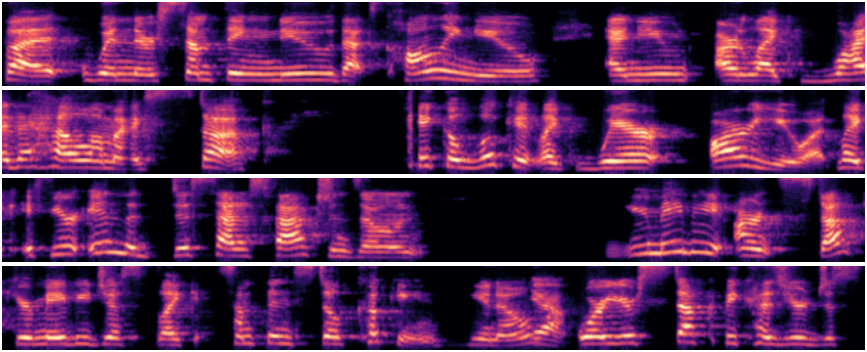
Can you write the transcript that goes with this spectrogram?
but when there's something new that's calling you and you are like, why the hell am I stuck? Take a look at like, where are you? Like if you're in the dissatisfaction zone, you maybe aren't stuck. You're maybe just like something's still cooking, you know? Yeah. Or you're stuck because you're just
